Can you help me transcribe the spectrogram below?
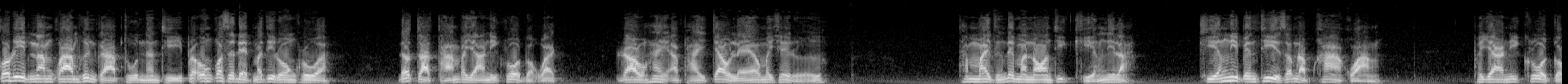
ก็รีบนำความขึ้นกราบทูลทันที พระองค์ก็เสด็จมาที่โรงครัว แล้วตรัสถามพญานิโครธบอกว่า เราให้อภัยเจ้าแล้วไม่ใช่หรือทำไมถึงได้มานอนที่เขียงนี่ล่ะ เขียงนี่เป็นที่สำหรับฆ่ากวางพญานิโครธก็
